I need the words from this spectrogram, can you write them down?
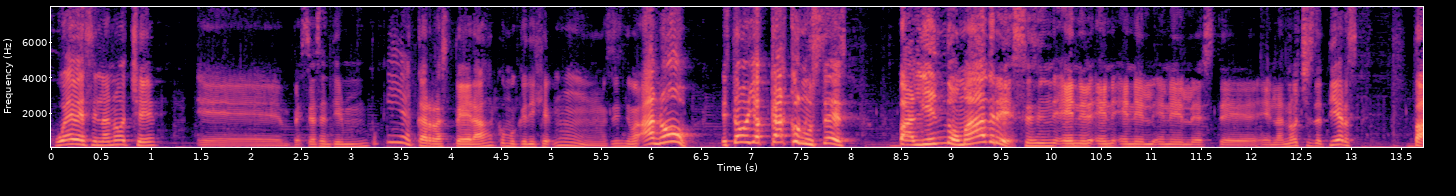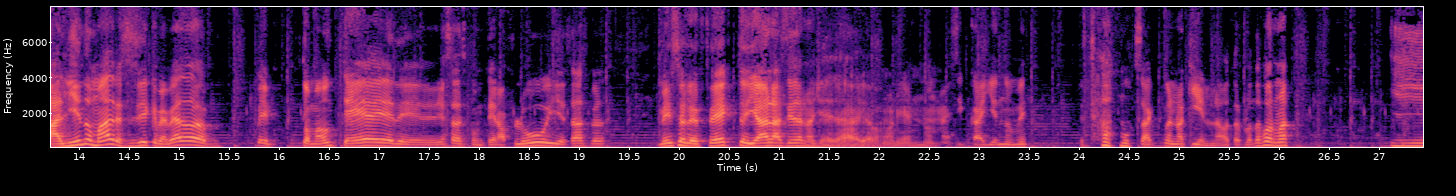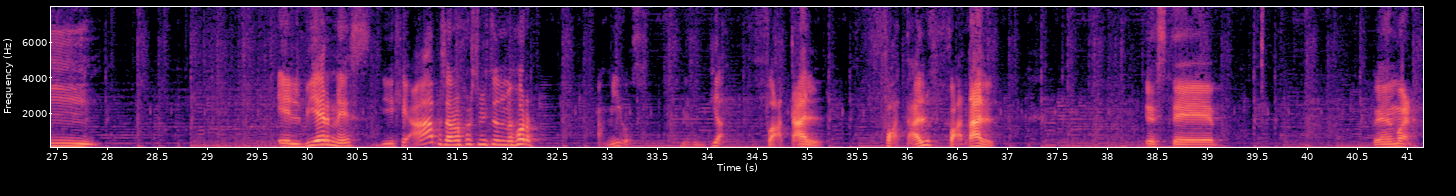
jueves en la noche. eh, empecé a sentir un poquilla carraspera. Como que dije. "Mm, mal". ¡Ah, no! Estaba yo acá con ustedes, valiendo madres en, en el, en, el, este, en las noches de Tiers. Valiendo madres, es decir, que me había eh, tomado un té de, ya sabes, con y sabes, me hizo el efecto y ya a las 10 de la noche, ya, ya muriéndome, así cayéndome. Estábamos aquí, bueno, aquí en la otra plataforma. Y el viernes dije, ah, pues a lo mejor se me hizo mejor. Amigos, me sentía fatal. Fatal, fatal. Este. eh, Bueno.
